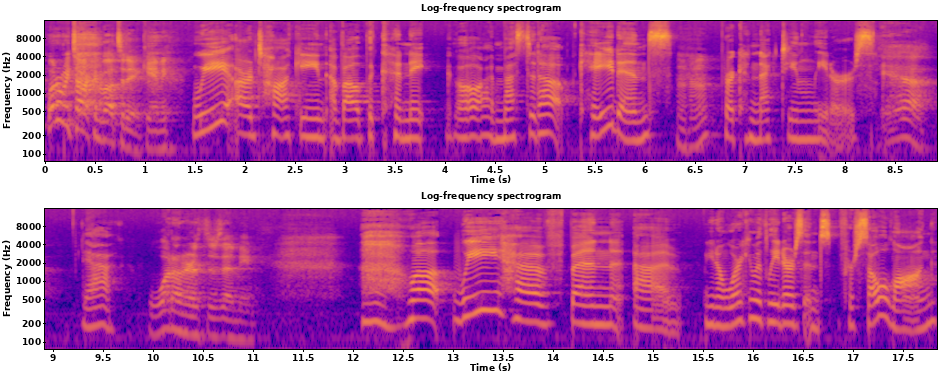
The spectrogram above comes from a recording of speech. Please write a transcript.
what are we talking about today, Cammie? We are talking about the connect. Oh, I messed it up. Cadence Mm-hmm. for connecting leaders. Yeah. Yeah. What on earth does that mean? Well, we have been, uh, you know, working with leaders and for so long,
